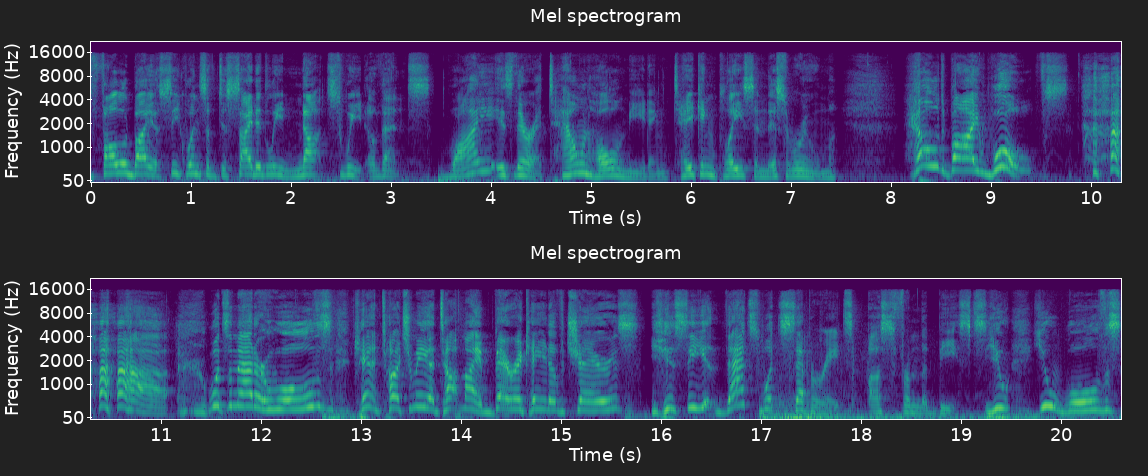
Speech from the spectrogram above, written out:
Followed by a sequence of decidedly not sweet events. Why is there a town hall meeting taking place in this room? Held by wolves! What's the matter, wolves? Can't touch me atop my barricade of chairs? You see, that's what separates us from the beasts. You, you wolves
